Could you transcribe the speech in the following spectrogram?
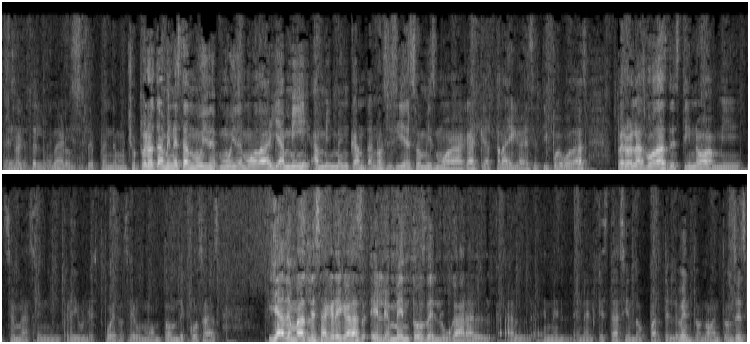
exacto. Entonces depende mucho. Pero también están muy de, muy de moda y a mí, a mí me encanta. No sé si eso mismo haga que atraiga ese tipo de bodas. Pero las bodas destino a mí se me hacen increíbles. Puedes hacer un montón de cosas. Y además les agregas elementos del lugar al, al- en, el, en el que está haciendo parte el evento, ¿no? Entonces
